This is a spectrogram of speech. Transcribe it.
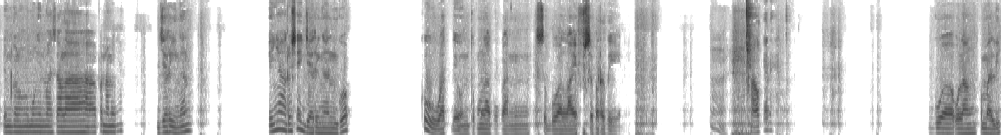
dan kalau ngomongin masalah apa namanya jaringan kayaknya harusnya jaringan gue kuat deh untuk melakukan sebuah live seperti ini. Hmm, oke okay deh. Gue ulang kembali.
